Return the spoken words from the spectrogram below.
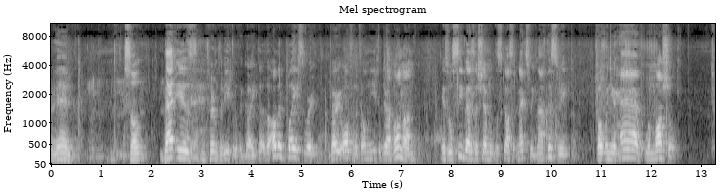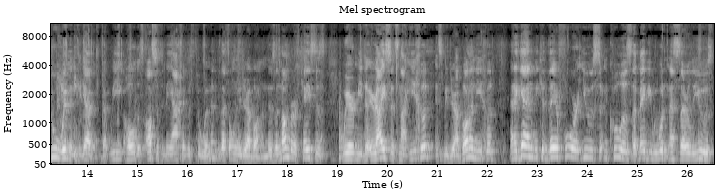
Amen. So that is in terms of yichud with a gaita. The other place where very often it's only yichud rabbanon is we'll see Bez Hashem. We'll discuss it next week, not this week. But when you have lamashal, two women together, that we hold as also to be yachid with two women, but that's only midrabanan. There's a number of cases where midraisa it's not yichud, it's midrabanan yichud, and again we could therefore use certain kulas that maybe we wouldn't necessarily use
